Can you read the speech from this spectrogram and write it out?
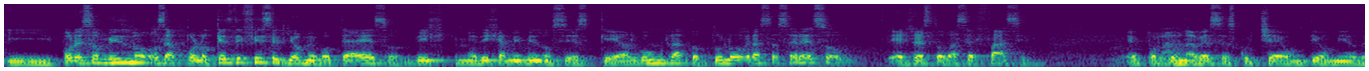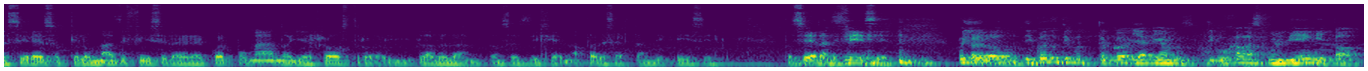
Y por eso mismo, o sea, por lo que es difícil, yo me boté a eso. Dije- me dije a mí mismo, si es que algún rato tú logras hacer eso, el resto va a ser fácil. Eh, porque Claro. una vez escuché a un tío mío decir eso, que lo más difícil era el cuerpo humano y el rostro y bla, bla, bla. Entonces dije, no puede ser tan difícil. Pues sí, era Sí. difícil. Oye, pero... ¿y cuánto- ¿y cuánto tiempo te tocó? Ya, digamos, dibujabas full bien y todo.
